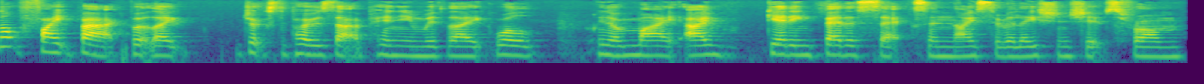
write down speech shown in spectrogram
not fight back but like juxtapose that opinion with like well you know my I'm getting better sex and nicer relationships from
